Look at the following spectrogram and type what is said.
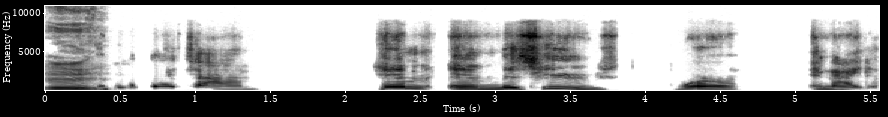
Mm, At that time, him and Miss Hughes were an item.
